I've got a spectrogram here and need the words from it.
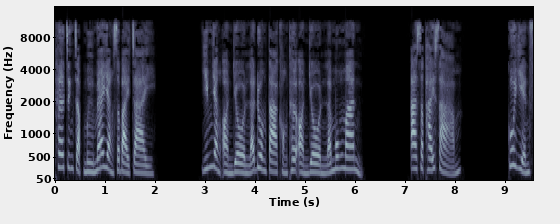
เธอจึงจับมือแม่อย่างสบายใจ ยิ้มอย่างอ่อนโยนและดวงตาของเธออ่อนโยนและมุ่งมั่น อาสะพ้ายสามกู้เหยียนเฟ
